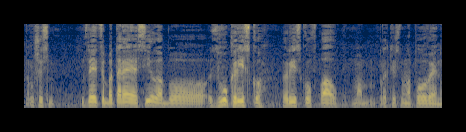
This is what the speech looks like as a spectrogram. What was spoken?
Там щось, здається, батарея сіла, бо звук різко, різко впав, практично наполовину.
